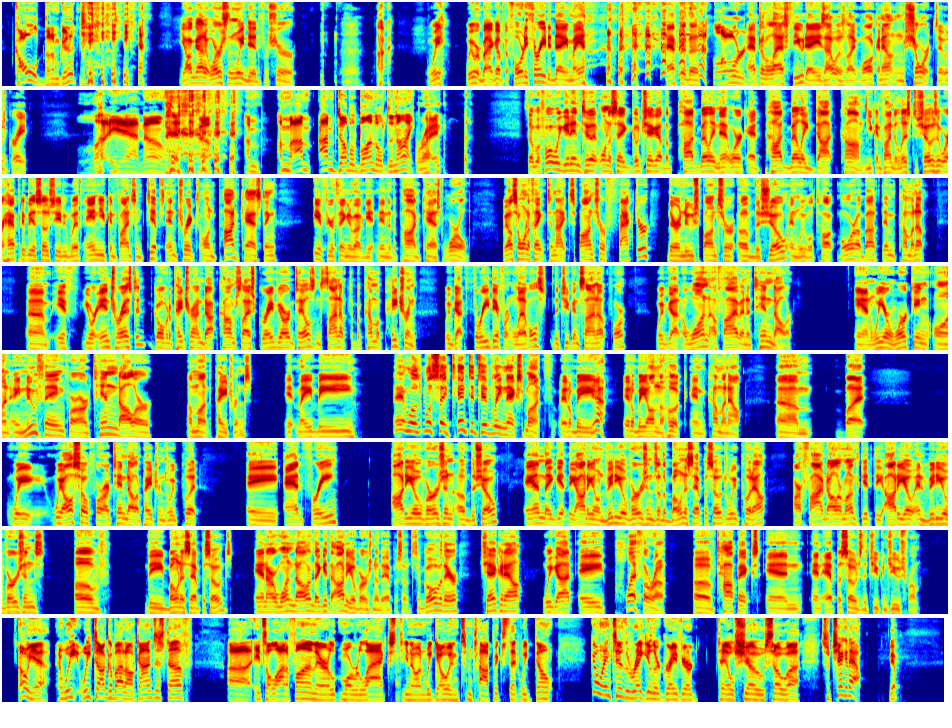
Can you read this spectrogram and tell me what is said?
Cold, but I'm good. yeah. Y'all got it worse than we did for sure. Uh, I, we we were back up to 43 today, man. after the Lord. after the last few days, I was like walking out in shorts. It was great. Yeah, no. no. I'm I'm I'm I'm double bundled tonight. right? So before we get into it, I want to say go check out the Podbelly Network at podbelly.com. You can find a list of shows that we're happy to be associated with, and you can find some tips and tricks on podcasting if you're thinking about getting into the podcast world. We also want to thank tonight's sponsor, Factor. They're a new sponsor of the show, and we will talk more about them coming up. Um, if you're interested, go over to patreon.com slash graveyard tales and sign up to become a patron. We've got three different levels that you can sign up for. We've got a one, a five, and a ten dollar. And we are working on a new thing for our ten dollar a month patrons. It may be, and we'll we'll say tentatively next month. It'll be Yeah. it'll be on the hook and coming out. Um, but we we also for our ten dollar patrons we put a ad free audio version of the show, and they get the audio and video versions of the bonus episodes we put out. Our five dollar a month get the audio and video versions of the bonus episodes, and our one dollar they get the audio version of the episodes. So go over there, check it out. We got a plethora of topics and and episodes that you can choose from. Oh yeah. And we we talk about all kinds of stuff. Uh it's a lot of fun. They're more relaxed, you know, and we go in some topics that we don't go into the regular graveyard tale show. So uh so check it out. Yep.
